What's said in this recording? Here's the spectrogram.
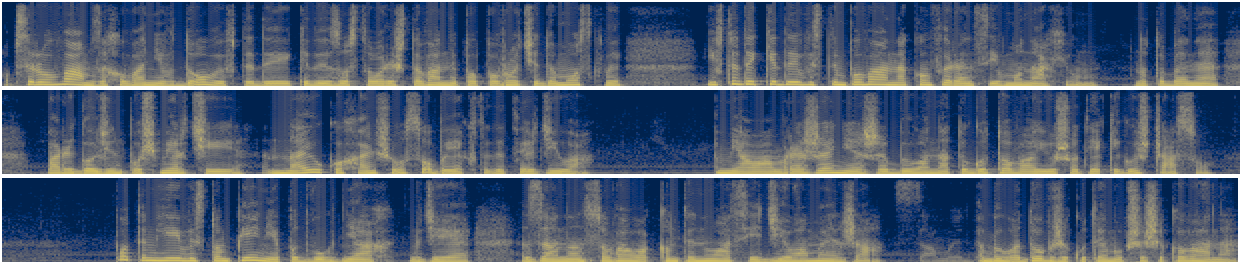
Obserwowałam zachowanie wdowy wtedy, kiedy został aresztowany po powrocie do Moskwy i wtedy, kiedy występowała na konferencji w Monachium. Notabene parę godzin po śmierci najukochańszej osoby, jak wtedy twierdziła. Miałam wrażenie, że była na to gotowa już od jakiegoś czasu. Potem jej wystąpienie po dwóch dniach, gdzie zaanonsowała kontynuację dzieła męża, była dobrze ku temu przyszykowana.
